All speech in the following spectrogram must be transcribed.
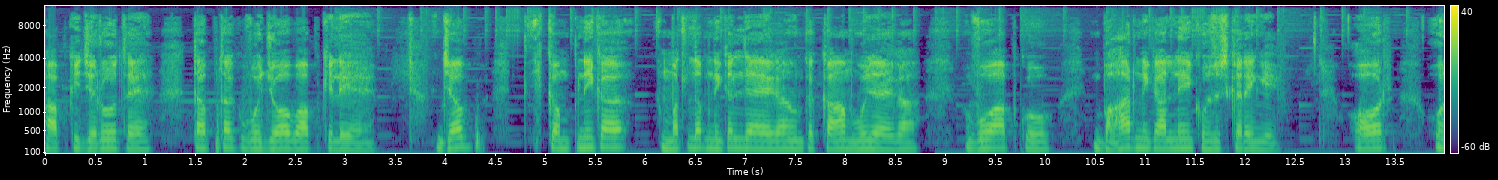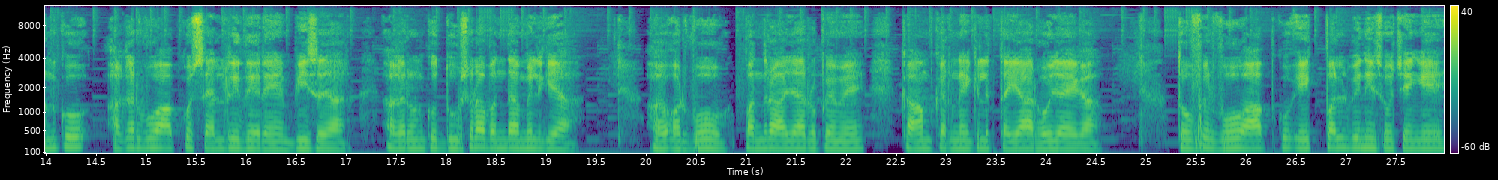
आपकी ज़रूरत है, तब तक वो जॉब आपके लिए है। जब कंपनी का मतलब निकल जाएगा, उनका काम हो जाएगा, वो आपको बाहर निकालने की कोशिश करेंगे। और उनको, अगर वो आपको सैलरी दे रहे हैं बीस हज़ार अगर उनको दूसरा बंदा मिल गया और वो पंद्रह हज़ार रुपये में काम करने के लिए तैयार हो जाएगा तो फिर वो आपको एक पल भी नहीं सोचेंगे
